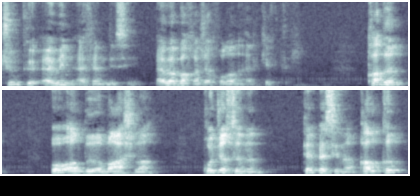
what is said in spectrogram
Çünkü evin efendisi, eve bakacak olan erkektir. Kadın o aldığı maaşla kocasının tepesine kalkıp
